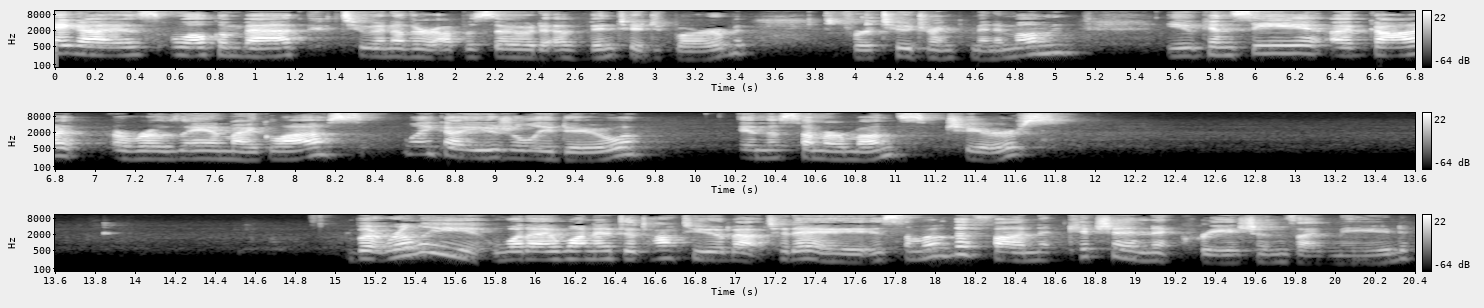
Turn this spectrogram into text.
Hey guys, welcome back to another episode of Vintage Barb for two drink minimum. You can see I've got a rosé in my glass like I usually do in the summer months. Cheers. But really what I wanted to talk to you about today is some of the fun kitchen creations I've made,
